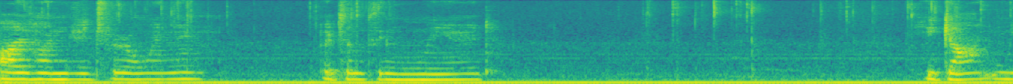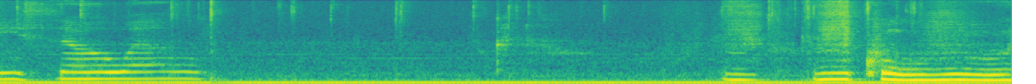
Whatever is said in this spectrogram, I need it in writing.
500 for a winning or something weird. He got me so well. Mm, cool.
